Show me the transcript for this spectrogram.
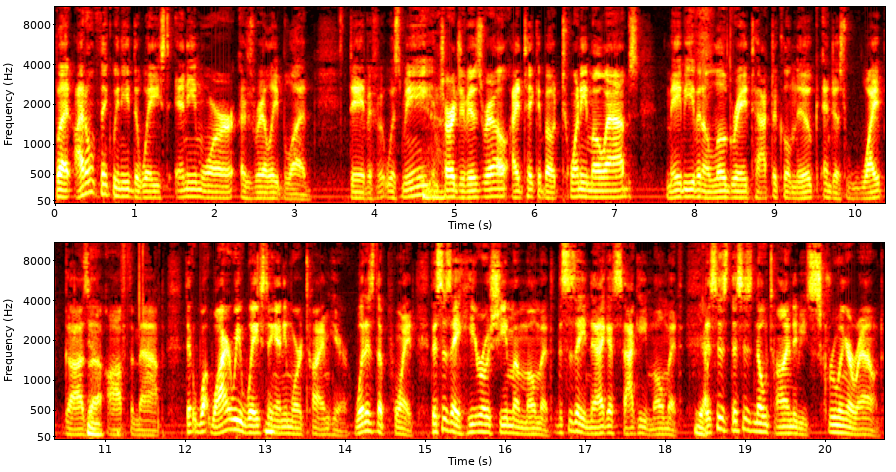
But I don't think we need to waste any more Israeli blood. Dave, if it was me in charge of Israel, I'd take about 20 MOABs, maybe even a low grade tactical nuke, and just wipe Gaza off the map. That, wh- why are we wasting any more time here? What is the point? This is a Hiroshima moment. This is a Nagasaki moment. Yeah. This is this is no time to be screwing around.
